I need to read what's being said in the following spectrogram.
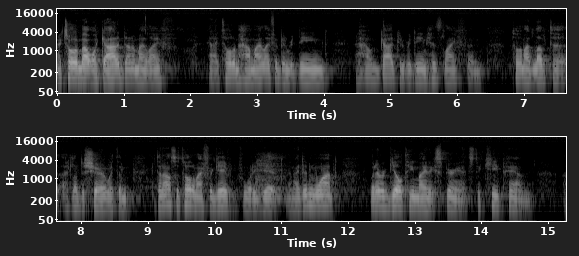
I told him about what God had done in my life, and I told him how my life had been redeemed and how God could redeem his life, and told him I'd love to, I'd love to share it with him. But then I also told him I forgave him for what he did, and I didn't want whatever guilt he might experience to keep him uh,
